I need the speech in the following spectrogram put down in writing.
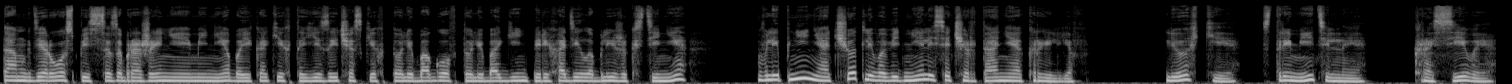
там, где роспись с изображениями неба и каких-то языческих то ли богов, то ли богинь переходила ближе к стене, в лепнине отчетливо виднелись очертания крыльев. Легкие, стремительные, красивые.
